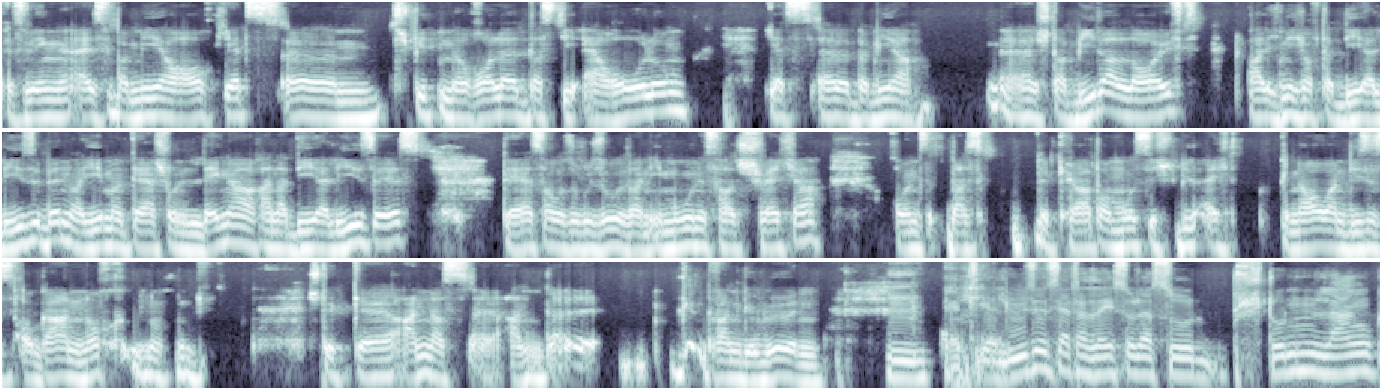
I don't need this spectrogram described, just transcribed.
deswegen ist bei mir auch jetzt ähm, spielt eine Rolle, dass die Erholung jetzt äh, bei mir äh, stabiler läuft, weil ich nicht auf der Dialyse bin, weil jemand, der schon länger an der Dialyse ist, der ist auch sowieso, sein Immun ist halt schwächer und das, der Körper muss sich echt genau an dieses Organ noch, noch Stück äh, anders äh, an, äh, dran gewöhnen. Hm. Dialyse ist ja tatsächlich so, dass du stundenlang,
